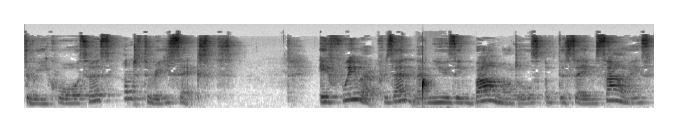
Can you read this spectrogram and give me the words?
3 quarters and 3 sixths. If we represent them using bar models of the same size,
